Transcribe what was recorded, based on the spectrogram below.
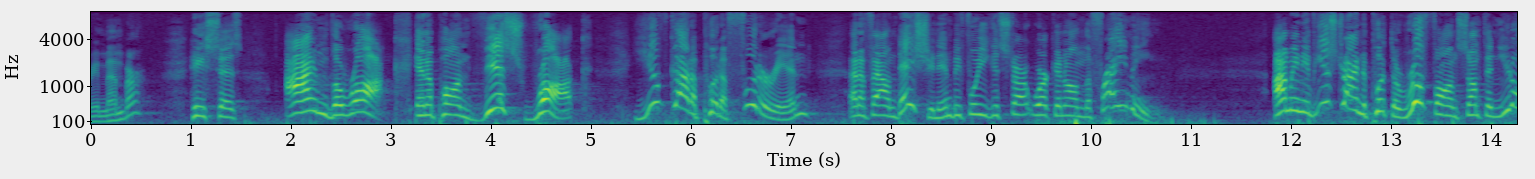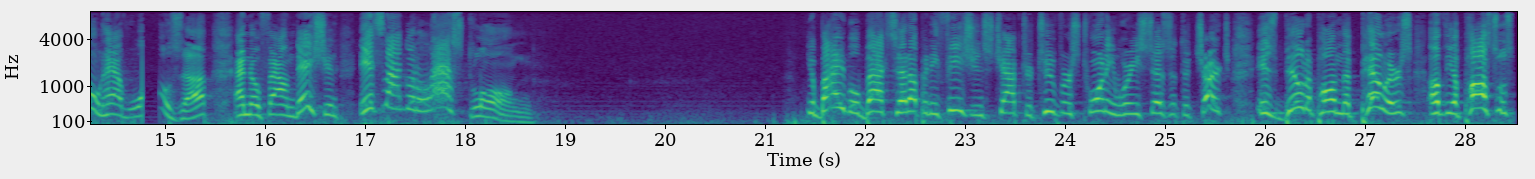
remember? He says, I'm the rock, and upon this rock, you've got to put a footer in and a foundation in before you can start working on the framing. I mean, if you're trying to put the roof on something, you don't have walls walls up and no foundation, it's not going to last long. Your Bible backs that up in Ephesians chapter 2 verse 20 where he says that the church is built upon the pillars of the apostles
